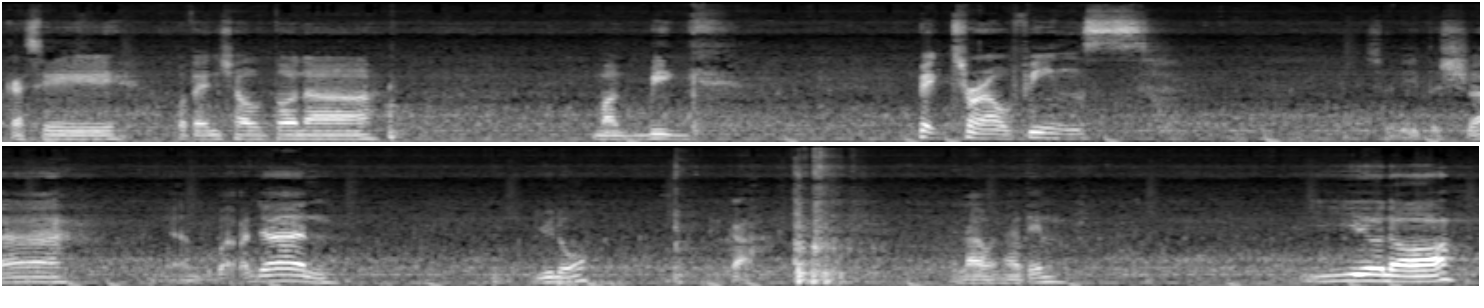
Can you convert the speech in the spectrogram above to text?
Kasi potential to na mag-big pectoral fins. So, dito siya. Yan, baba ka dyan. You know. Teka. Alawan natin. You know.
